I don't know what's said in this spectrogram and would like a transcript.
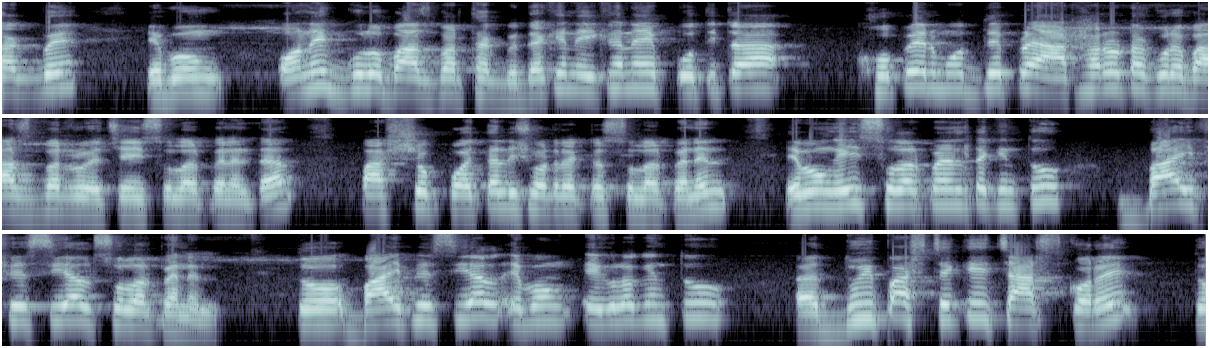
থাকবে এবং অনেকগুলো বাসবার থাকবে। দেখেন এখানে প্রতিটা খোপের মধ্যে প্রায় আঠারোটা করে বাসবার রয়েছে এই সোলার প্যানেলটার পাঁচশো পঁয়তাল্লিশ ওয়াটের একটা সোলার প্যানেল এবং এই সোলার প্যানেলটা কিন্তু বাইফেসিয়াল সোলার প্যানেল তো বাইফেসিয়াল এবং এগুলো কিন্তু দুই পাশ থেকেই চার্জ করে। তো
